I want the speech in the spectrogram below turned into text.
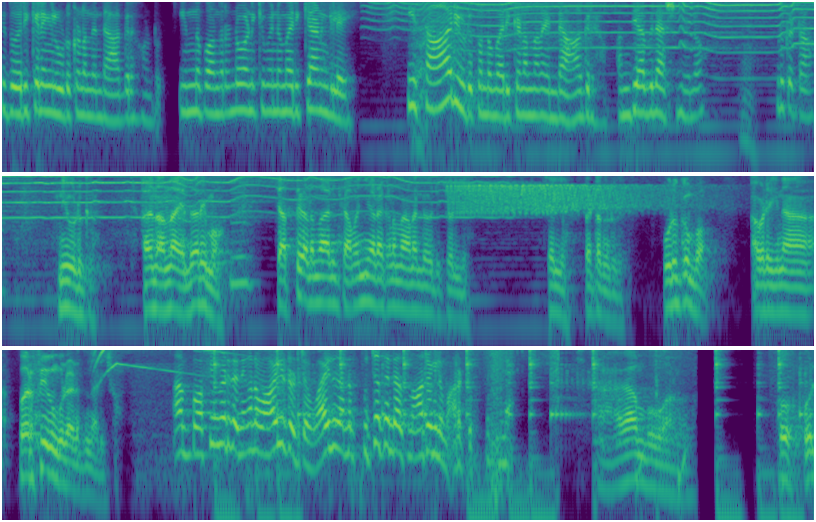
ഇതൊരിക്കലെങ്കിലും ഉടുക്കണം എന്ന് എന്റെ ആഗ്രഹമുണ്ട്. ഇന്ന് പന്ത്രണ്ട് മണിക്ക് മുന്നേ മരിക്കുകയാണെങ്കിലേ ഈ സാരി ഉടുക്കൊണ്ട് മരിക്കണം എന്നാണ് എന്റെ ആഗ്രഹം. അന്ത്യാഭിലാഷമില്ലോ ഉടുക്കട്ടാ നീ ഉടുക്ക അത് നന്നായി. എന്തറിയുമോ ചത്ത് കിടന്നാലും ചമഞ്ഞ് കിടക്കണം എന്നാണല്ലോ ഒരു ചൊല്ല്. ചെല്ല് പെട്ടെന്ന് ഉടുക്കുമ്പോ ഉടുക്കുമ്പോൾ അവിടെ ഇങ്ങനെ പെർഫ്യൂം കൂടെ എടുത്ത് അടിച്ചോ ആ പെർഫ്യൂം എടുത്ത് നിങ്ങളുടെ വായിലിട്ട് അടിച്ചോ. വായിൽ തന്നെ പുച്ചത്തിന്റെ നാറ്റെങ്കിലും മാറട്ടും പിന്നെ. ആകാൻ പോവാണ്. ഓ.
